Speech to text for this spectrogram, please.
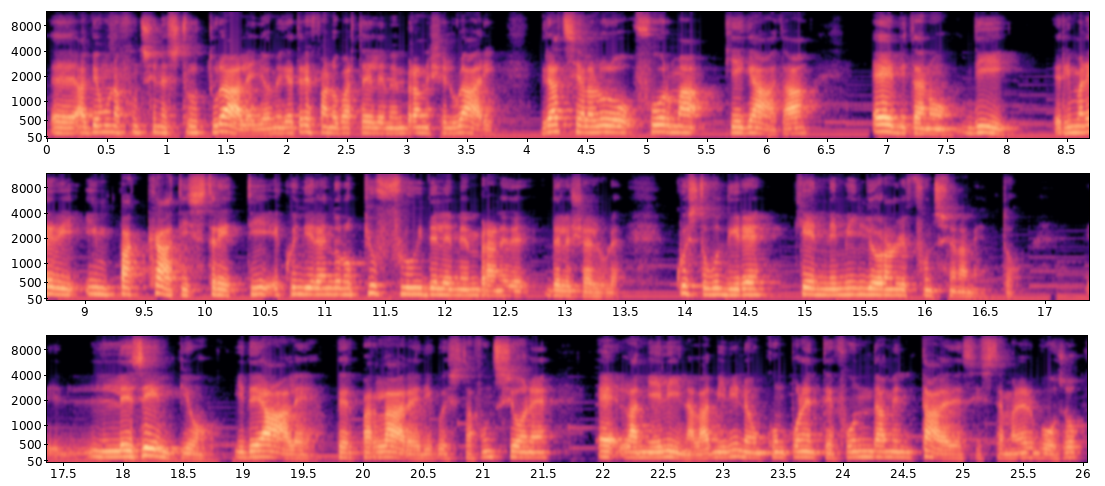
eh, abbiamo una funzione strutturale, gli omega 3 fanno parte delle membrane cellulari, grazie alla loro forma piegata evitano di rimanere impaccati stretti e quindi rendono più fluide le membrane de delle cellule. Questo vuol dire che ne migliorano il funzionamento. L'esempio ideale per parlare di questa funzione è la mielina. La mielina è un componente fondamentale del sistema nervoso,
